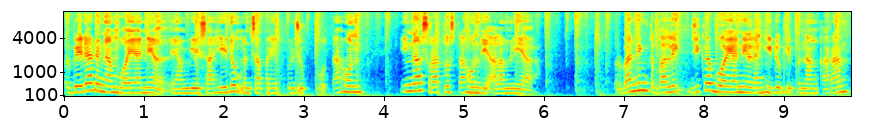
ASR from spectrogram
berbeda dengan buaya Nil yang bisa hidup mencapai 70 tahun hingga 100 tahun di alam liar. Berbanding terbalik, jika buaya Nil yang hidup di penangkaran,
